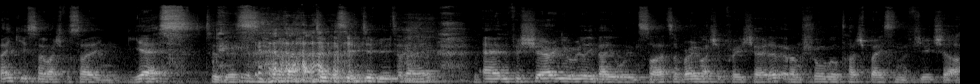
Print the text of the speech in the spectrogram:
Thank you so much for saying yes to this to this interview today, and for sharing your really valuable insights. I very much appreciate it, and I'm sure we'll touch base in the future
